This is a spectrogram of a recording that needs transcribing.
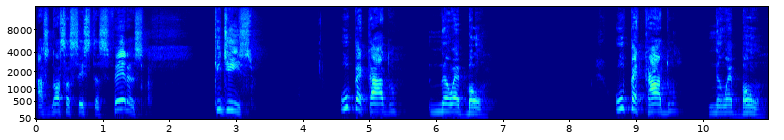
as nossas sextas-feiras, que diz: o pecado não é bom. O pecado não é bom.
